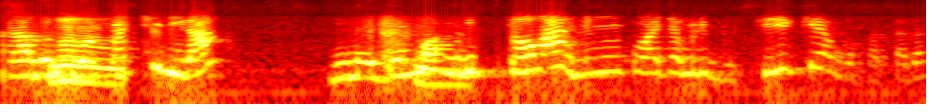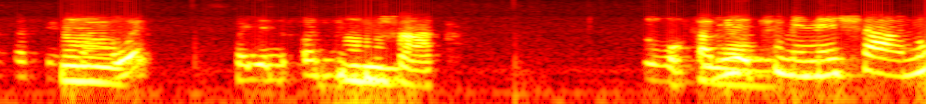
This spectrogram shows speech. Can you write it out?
ntabwo tubapakirira bimeze nko muri stowa ni nk'uko wajya muri butike ugafata agasate kawe ukagenda ufata ibyo ushaka. Famiye cumi n'eshanu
